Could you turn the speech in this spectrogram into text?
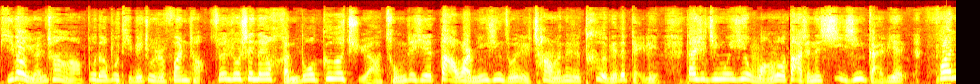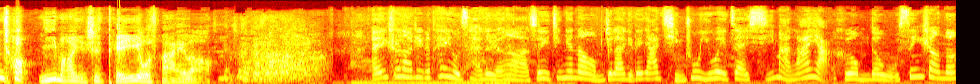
提到原唱啊，不得不提的就是翻唱。虽然说现在有很多歌曲啊，从这些大腕明星嘴里唱出来，那是特别的给力，但是经过一些网络大神的细心改编，翻唱尼玛也是忒有才了。哎，说到这个忒有才的人啊，所以今天呢，我们就来给大家请出一位在喜马拉雅和我们的五 C 上呢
